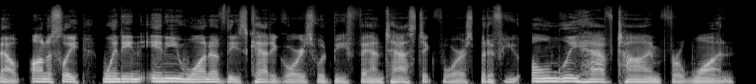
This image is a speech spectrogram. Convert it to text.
Now, honestly, winning any one of these categories would be fantastic for us, but if you only have time for one,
